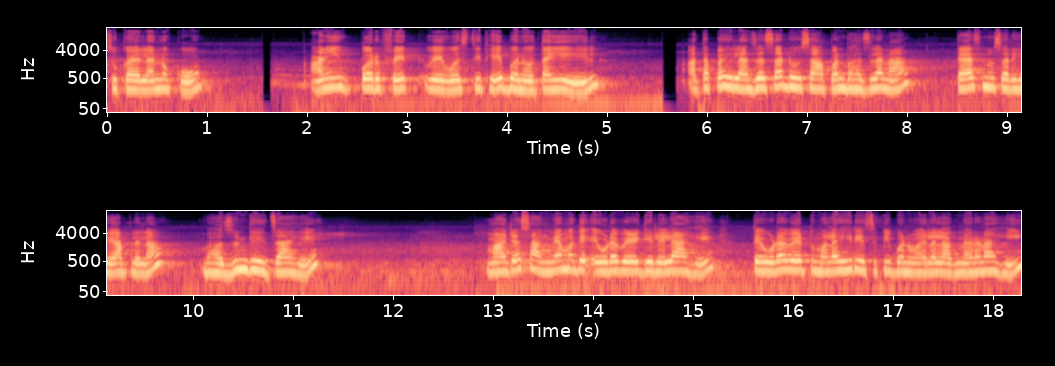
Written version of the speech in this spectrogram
चुकायला नको. आणि परफेक्ट व्यवस्थित हे बनवता येईल. आता पहिला जसा डोसा आपण भाजला ना त्याचनुसार हे आपल्याला भाजून घ्यायचं आहे. माझ्या सांगण्यामध्ये एवढा वेळ गेलेला आहे. तेवढा वेळ तुम्हाला ही रेसिपी बनवायला लागणार नाही.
